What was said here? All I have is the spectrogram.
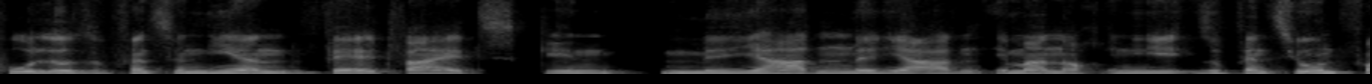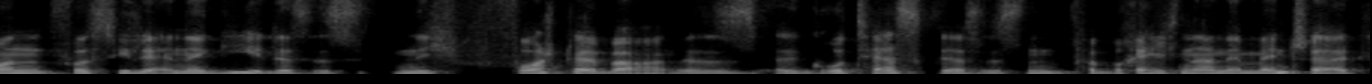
Kohle subventionieren weltweit, gehen Milliarden, Milliarden immer noch in die Subvention von fossiler Energie. Das ist nicht vorstellbar. Das ist äh, grotesk. Das ist ein Verbrechen an der Menschheit.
